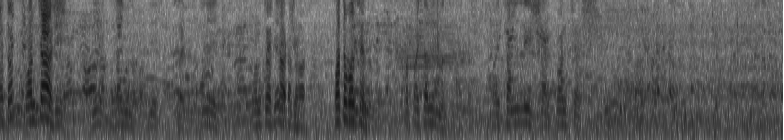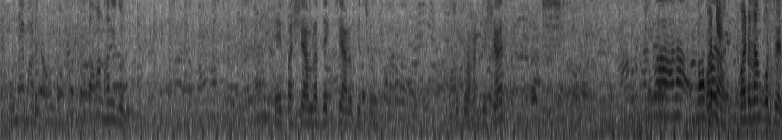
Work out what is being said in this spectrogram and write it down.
কত? পঞ্চাশ? পঞ্চাশ চাচ্ছে। কত বলছেন? পঁয়তাল্লিশ আর পঞ্চাশ। এই পাশে আমরা দেখছি আরও কিছু। শুকনো হাট ডিশার কয়টা? কয়টা দাম করছেন?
